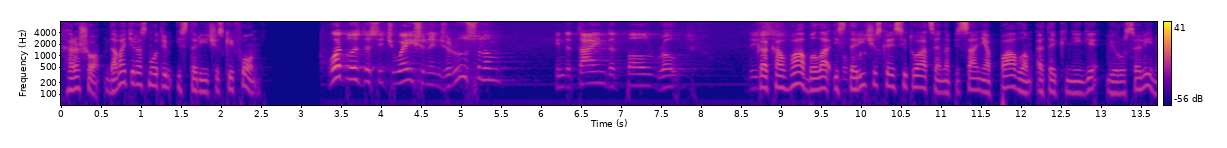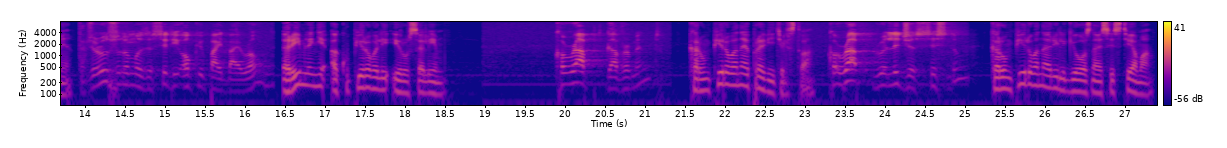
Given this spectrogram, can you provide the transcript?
Хорошо, давайте рассмотрим исторический фон. What was the situation in Jerusalem in the time that Paul wrote? Какова была историческая ситуация написания Павлом этой книги в Иерусалиме? Римляне оккупировали Иерусалим. Коррумпированное правительство, коррумпированная религиозная система.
